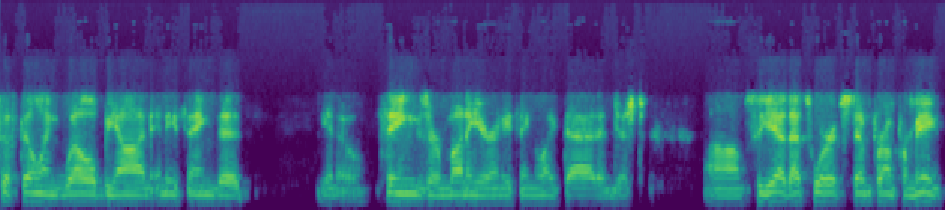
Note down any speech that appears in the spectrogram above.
fulfilling well beyond anything that, you know, things or money or anything like that. And just, um, so yeah, that's where it stemmed from for me.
